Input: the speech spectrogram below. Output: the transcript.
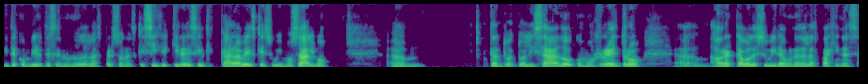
y te conviertes en una de las personas que sigue. Quiere decir que cada vez que subimos algo, um, tanto actualizado como retro. ahora acabo de subir a una de las páginas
